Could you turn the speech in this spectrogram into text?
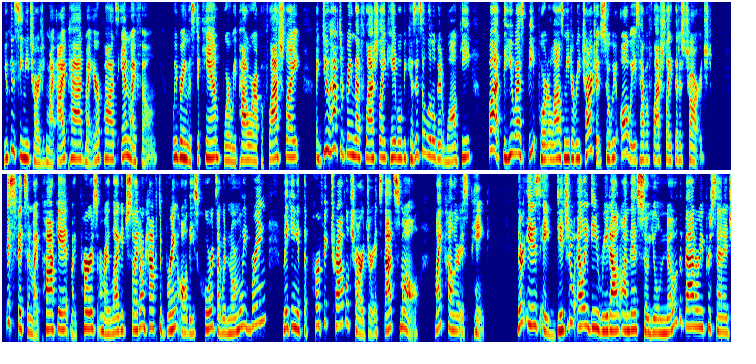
You can see me charging my iPad, my AirPods, and my phone. We bring this to camp where we power up a flashlight. I do have to bring that flashlight cable because it's a little bit wonky, but the USB port allows me to recharge it, so we always have a flashlight that is charged. This fits in my pocket, my purse, or my luggage, so I don't have to bring all these cords I would normally bring, making it the perfect travel charger. It's that small. My color is pink. There is a digital LED readout on this, so you'll know the battery percentage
